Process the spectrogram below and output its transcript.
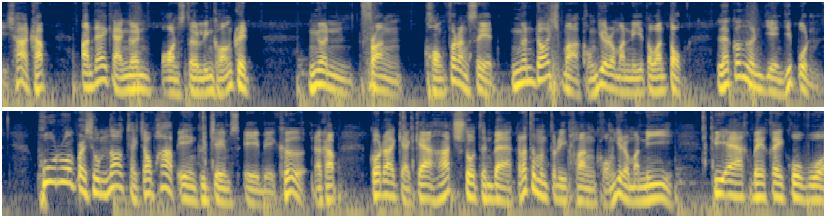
4 ชาติครับ อันได้แก่เงินปอนด์สเตอร์ลิงของอังกฤษ เงินฟรังก์ของฝรั่งเศส เงินดอยช์มาร์กของเยอรมนีตะวันตก และก็เงินเยนญี่ปุ่น ผู้ร่วมประชุมนอกจากเจ้าภาพเองคือเจมส์เอเบเกอร์นะครับก็ได้แก่แกร์ฮาร์ดสโตลเทนแบร์กรัฐมนตรีคลังของเยอรมนีปีแอร์เบเกโกวัว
